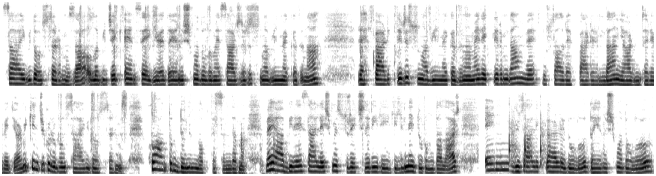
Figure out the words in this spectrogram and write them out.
sahibi dostlarımıza olabilecek en sevgi ve dayanışma dolu mesajları sunabilmek adına, rehberlikleri sunabilmek adına meleklerimden ve ruhsal rehberlerimden yardım talep ediyorum. İkinci grubun sahibi dostlarımız kuantum dönüm noktasında mı veya bireyselleşme süreçleriyle ilgili ne durumdalar? En güzelliklerle dolu, dayanışma dolu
